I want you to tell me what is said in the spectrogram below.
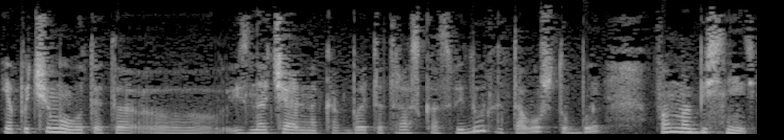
Я почему вот это э, изначально как бы этот рассказ веду? Для того, чтобы вам объяснить,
